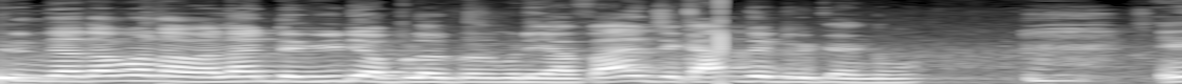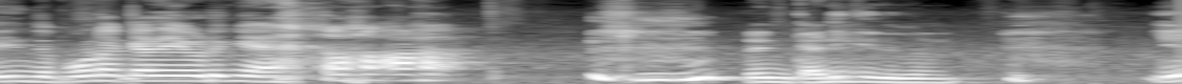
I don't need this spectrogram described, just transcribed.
இருந்தால் தான்மா நான் விளாண்டு வீடியோ அப்லோட் பண்ண முடியும். ஃபேன்ஸு காத்துட்ருக்காங்கம்மா இந்த பூனை கதையை விடுங்க. ரெண்டு கடிக்குது ஏ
